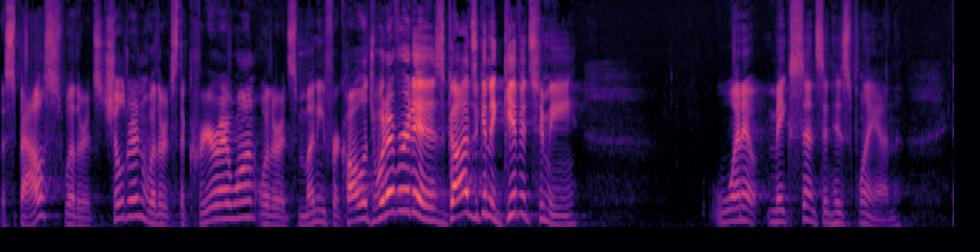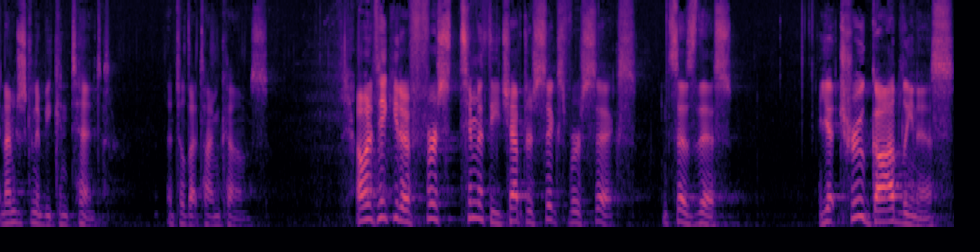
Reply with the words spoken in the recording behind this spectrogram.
a spouse, whether it's children, whether it's the career I want, whether it's money for college, whatever it is, God's going to give it to me when it makes sense in His plan. And I'm just going to be content until that time comes. I want to take you to 1 Timothy chapter 6 verse 6. It says this: "Yet true godliness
